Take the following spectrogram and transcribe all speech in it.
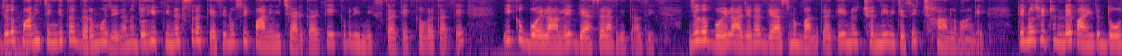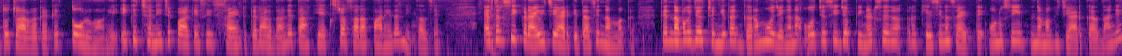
ਜਦੋਂ ਪਾਣੀ ਚੰਗੀ ਤਰ੍ਹਾਂ ਗਰਮ ਹੋ ਜਾਏਗਾ ਨਾ, ਜੋ ਹੀ ਪੀਨਟਸ ਰੱਖੇ ਸੀ ਉਹਨੂੰ ਅਸੀਂ ਪਾਣੀ ਵਿੱਚ ਐਡ ਕਰਕੇ, ਇੱਕ ਵਾਰੀ ਮਿਕਸ ਕਰਕੇ, ਕਵਰ ਕਰਕੇ, ਇੱਕ ਬੋਇਲ ਆਉਣ ਲਈ ਗੈਸ ਤੇ ਰੱਖ ਦਿੱਤਾ ਸੀ। ਜਦੋਂ ਬੋਇਲ ਆ ਜਾਏਗਾ, ਗੈਸ ਨੂੰ ਬੰਦ ਕਰਕੇ ਇਹਨੂੰ ਛੰਨੀ ਵਿੱਚ ਅਸੀਂ ਛਾਣ ਲਵਾਂਗੇ। ਤੇ ਇਹਨੂੰ ਅਸੀਂ ਠੰਡੇ ਪਾਣੀ ਤੇ 2 ਤੋਂ 4 ਵਾਰ ਕਰਕੇ ਧੋ ਲਵਾਂਗੇ। ਇੱਕ ਛੰਨੀ 'ਚ ਪਾ ਕੇ ਅਸੀਂ ਸਾਈਡ ਤੇ ਰੱਖ ਦਾਂਗੇ ਤਾਂ ਕਿ ਐਕਸਟਰਾ ਸਾਰਾ ਪਾਣੀ ਦਾ ਨਿਕਲ ਜੇ ਇੱਧਰ ਅਸੀਂ ਕੜਾਈ ਵਿੱਚ ਐਡ ਕੀਤਾ ਸੀ ਨਮਕ। ਤੇ ਨਮਕ ਜੋ ਚੰਗੀ ਤਰ੍ਹਾਂ ਗਰਮ ਹੋ ਜਾਏਗਾ ਨਾ, ਉਹ 'ਚ ਅਸੀਂ ਜੋ ਪੀਨਟਸ ਰੱਖੇ ਸੀ ਨਾ ਸਾਈਡ ਤੇ, ਉਹਨੂੰ ਅਸੀਂ ਨਮਕ ਵਿੱਚ ਐਡ ਕਰ ਦਾਂਗੇ।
